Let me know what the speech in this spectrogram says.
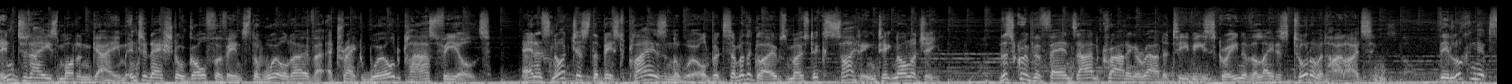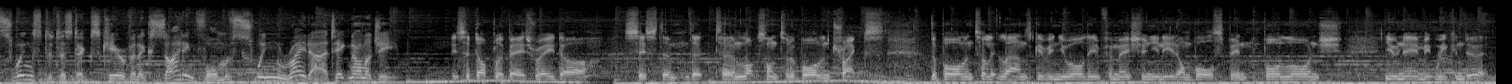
In today's modern game, international golf events the world over attract world-class fields. And it's not just the best players in the world, but some of the globe's most exciting technology. This group of fans aren't crowding around a TV screen of the latest tournament highlights. They're looking at swing statistics, care of an exciting form of swing radar technology. It's a Doppler-based radar system that uh, locks onto the ball and tracks the ball until it lands, giving you all the information you need on ball spin, ball launch, you name it, we can do it.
